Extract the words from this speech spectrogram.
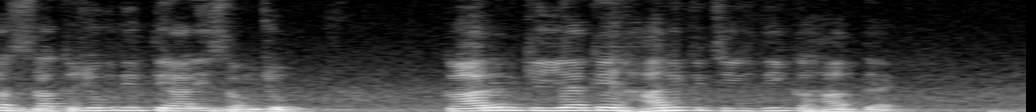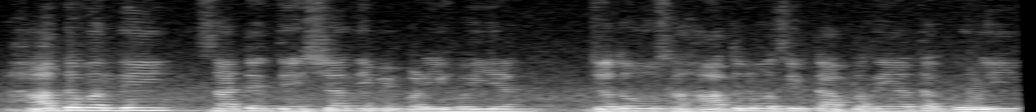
ਤਾਂ ਸਤਯੁਗ ਦੀ ਤਿਆਰੀ ਸਮਝੋ। ਕਾਰਨ ਕੀ ਹੈ ਕਿ ਹਰ ਇੱਕ ਚੀਜ਼ ਦੀ ਇੱਕ ਹੱਦ ਹੈ। ਹੱਦਬੰਦੀ ਸਾਡੇ ਦੇਸ਼ਾਂ ਦੀ ਵੀ ਬਣੀ ਹੋਈ ਹੈ। ਜਦੋਂ ਉਸ ਹੱਦ ਨੂੰ ਅਸੀਂ ਟੱਪਦੇ ਹਾਂ ਤਾਂ ਗੋਲੀ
